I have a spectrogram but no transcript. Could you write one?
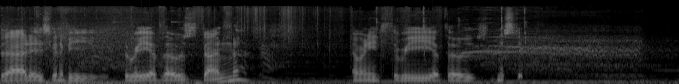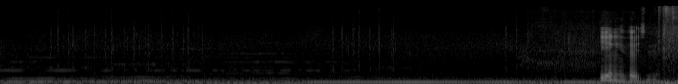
That is gonna be three of those done. And we need three of those mystic. Any of those mystic.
